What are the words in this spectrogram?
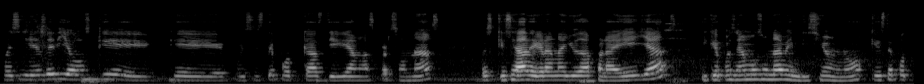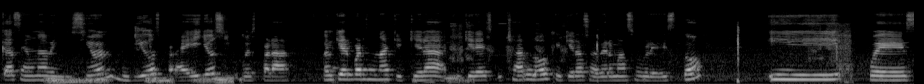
pues si es de Dios que, que pues este podcast llegue a más personas, pues que sea de gran ayuda para ellas y que pues seamos una bendición, ¿no? Que este podcast sea una bendición de Dios para ellos y pues para cualquier persona que quiera, que quiera escucharlo, que quiera saber más sobre esto. Y pues,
